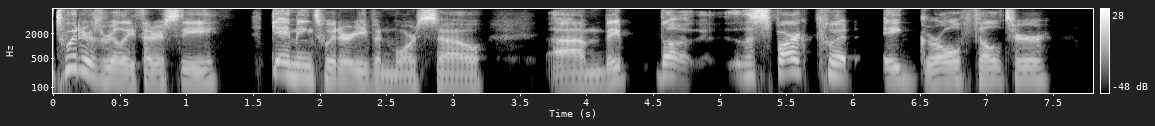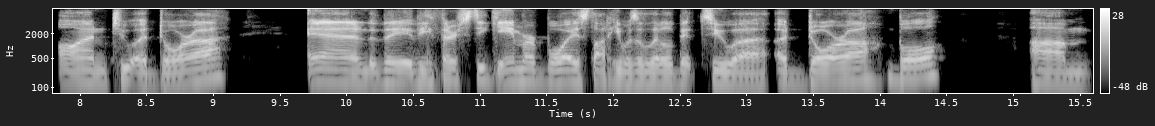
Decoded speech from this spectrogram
Twitter's really thirsty. Gaming Twitter even more so. Um, they the the Spark put a girl filter onto Adora, and the the thirsty gamer boys thought he was a little bit too uh, adorable. Um,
